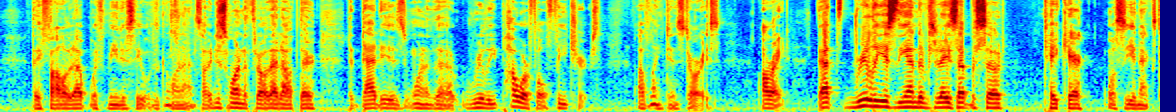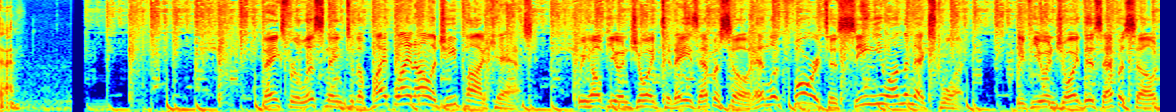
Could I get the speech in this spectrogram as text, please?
they followed up with me to see what was going on. So I just wanted to throw that out there that that is one of the really powerful features of LinkedIn stories. All right, that really is the end of today's episode. Take care. We'll see you next time. Thanks for listening to the Pipelineology podcast. We hope you enjoyed today's episode and look forward to seeing you on the next one. If you enjoyed this episode,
